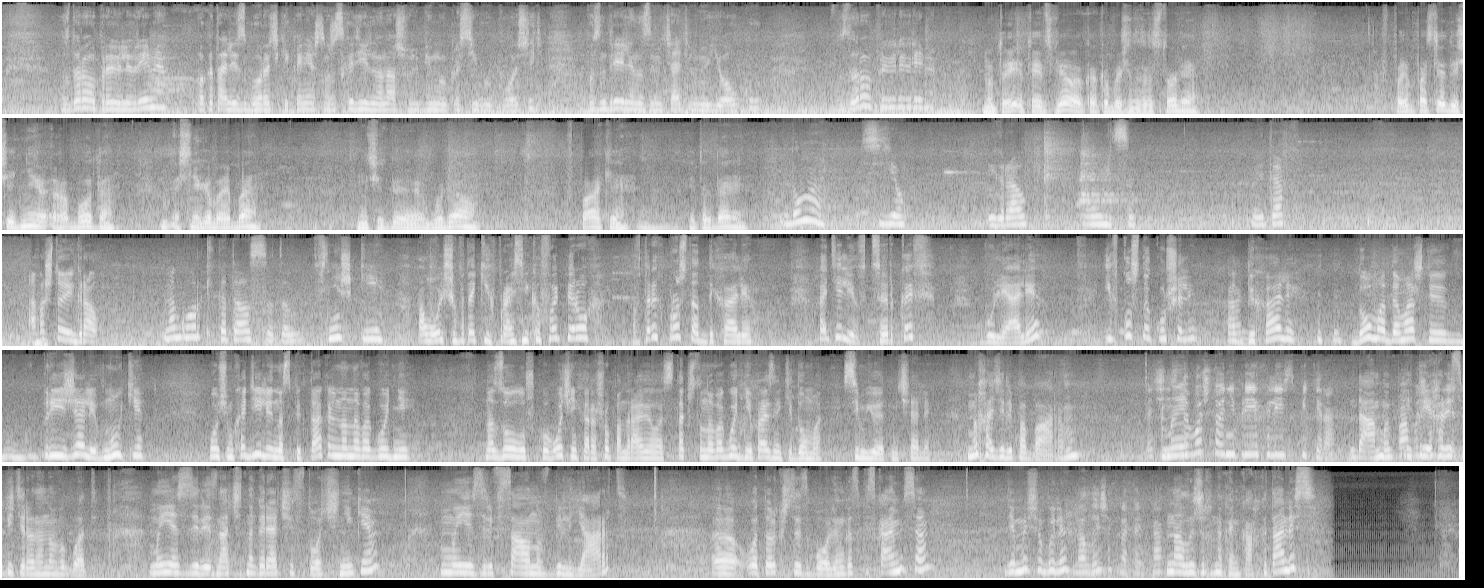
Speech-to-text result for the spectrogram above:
Здорово провели время, покатались с горочки, конечно же, сходили на нашу любимую красивую площадь, посмотрели на замечательную елку. Здорово провели время. Ну, 31 как обычно, застолье. В последующие дни работа, снегоборьба, значит, э, гулял в парке и так далее. Дома сидел, играл на улице. Ну и так. А во что играл? На горке катался, там, в снежки. Побольше по таких праздников, во-первых. Во-вторых, просто отдыхали. Ходили в церковь, гуляли и вкусно кушали. Отдыхали. Дома домашние, приезжали внуки. В общем, ходили на спектакль на новогодний, на Золушку. Очень хорошо понравилось. Так что новогодние праздники дома с семьей отмечали. Мы ходили по барам. Начали мы... с того, что они приехали из Питера? Да, мы Бабушки, приехали дедушки. из Питера на Новый год. Мы ездили, значит, на горячие источники. Мы ездили в сауну, в бильярд. Э, вот только что из боулинга спускаемся. Где мы еще были? На лыжах, на коньках. На лыжах, на коньках катались.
